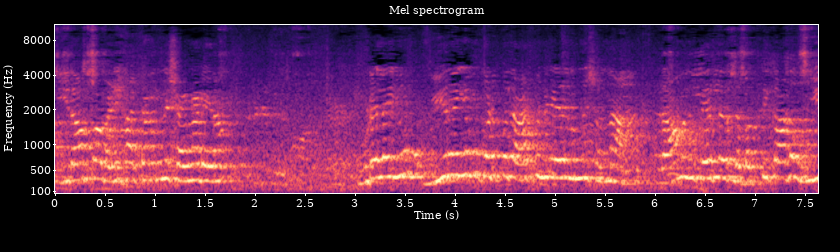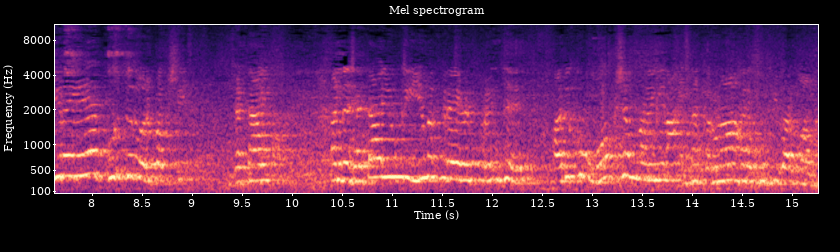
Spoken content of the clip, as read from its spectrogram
நீதான்ப்பா வழிகாட்டணும்னு சரணடைறான் உடலையும் உயிரையும் கொடுப்பது ஆத்ம நிவேதனம்னு சொன்னா ராமன் பேர்ல இருந்த பக்திக்காக உயிரையே கொடுத்தது ஒரு பக்ஷி ஜட்டாயு. அந்த ஜட்டாயுக்கு ஈமக்கிரைகள் புரிந்து அதுக்கும் மோட்சம் வழங்கினா என்ன கருணாகர கூட்டி பார்ப்பாங்க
